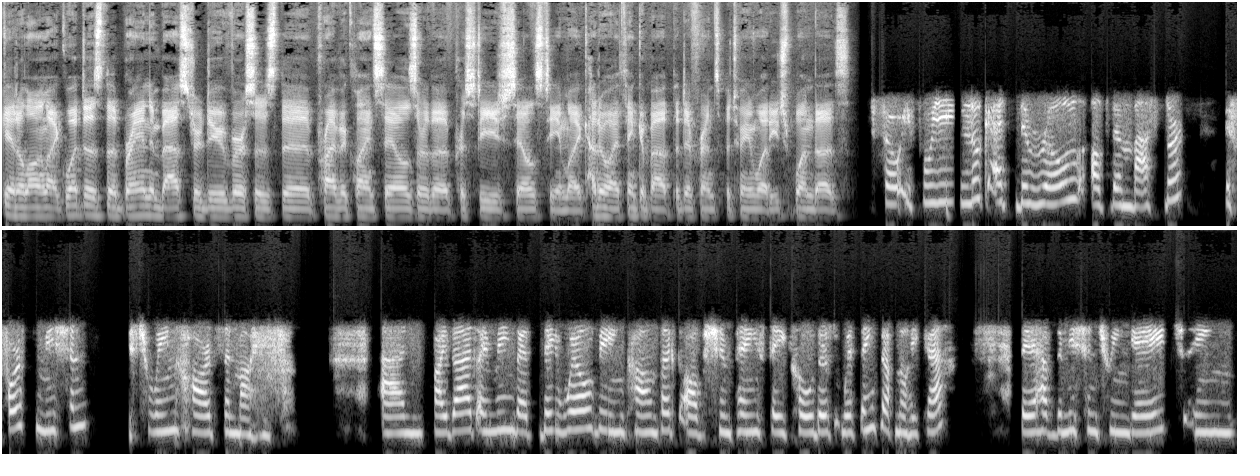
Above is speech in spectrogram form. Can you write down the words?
get along? Like, what does the brand ambassador do versus the private client sales or the prestige sales team? Like, how do I think about the difference between what each one does? So, if we look at the role of the ambassador, the first mission is to win hearts and minds. And by that, I mean that they will be in contact of champagne stakeholders within Pernod. They have the mission to engage in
